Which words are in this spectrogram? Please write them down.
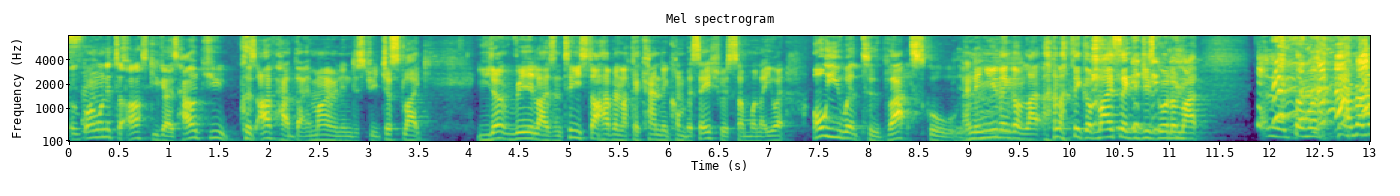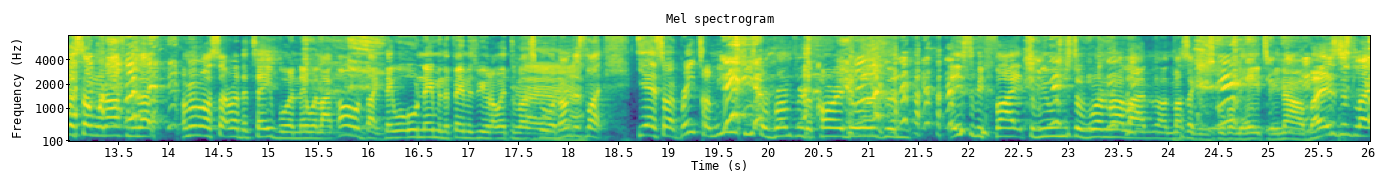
I wanted to ask you guys, how do you? Because I've had that in my own industry. Just like you don't realize until you start having like a candid conversation with someone that you went, oh, you went to that school, and then you think of like, and I think of my secondary school, and I'm like. and then someone, I remember someone asked me like, I remember I sat around the table and they were like, oh, like they were all naming the famous people that went to my school, and I'm just like, yeah. So at break time, we used to run through the corridors, and there used to be fights, and we all used to run around like my secondary school probably hates me now, but it's just like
